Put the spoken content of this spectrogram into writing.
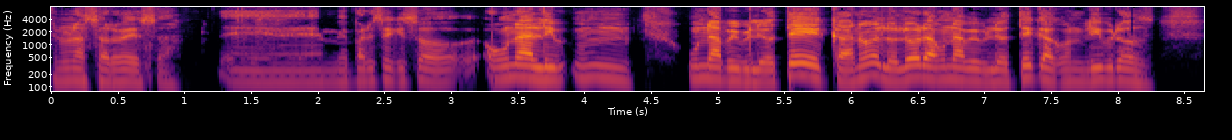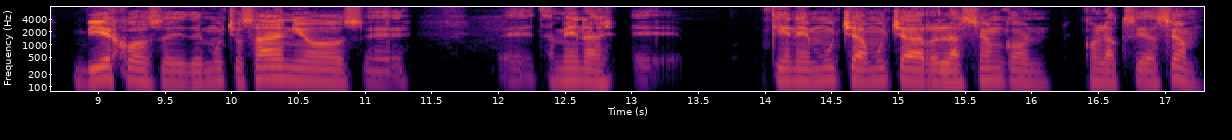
en una cerveza. Eh, me parece que eso, o una, una biblioteca, ¿no? El olor a una biblioteca con libros viejos eh, de muchos años, eh, también tiene mucha, mucha relación con, con la oxidación.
